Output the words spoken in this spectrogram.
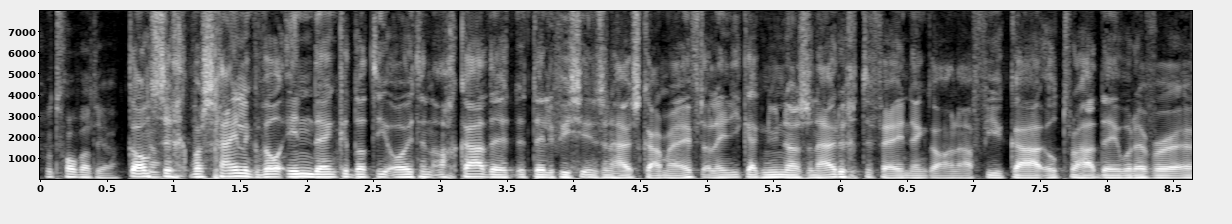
Goed voorbeeld, ja. kan Ja. zich waarschijnlijk wel indenken dat hij ooit een 8K-televisie in zijn huiskamer heeft. Alleen die kijkt nu naar zijn huidige tv en denkt, oh nou 4K, Ultra HD, whatever. eh,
